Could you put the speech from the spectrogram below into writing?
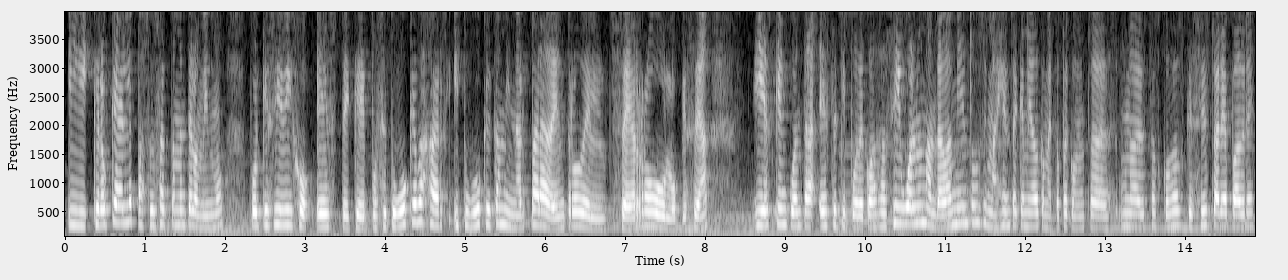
y creo que a él le pasó exactamente lo mismo porque sí dijo este que pues se tuvo que bajar y tuvo que caminar para adentro del cerro o lo que sea y es que encuentra este tipo de cosas. Sí, igual me mandaba a mí, entonces imagínense qué miedo que me tope con una de estas cosas que sí estaría padre,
